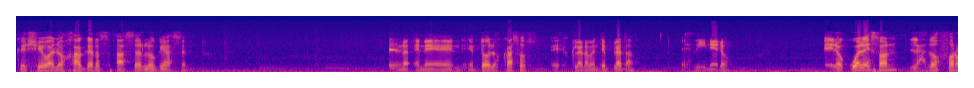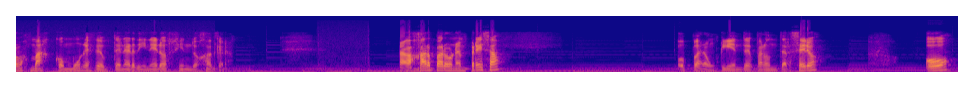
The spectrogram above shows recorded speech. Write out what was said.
que lleva a los hackers a hacer lo que hacen. En, todos los casos es claramente plata, es dinero. Pero ¿cuáles son las dos formas más comunes de obtener dinero siendo hacker? Trabajar para una empresa, o para un cliente, para un tercero, o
